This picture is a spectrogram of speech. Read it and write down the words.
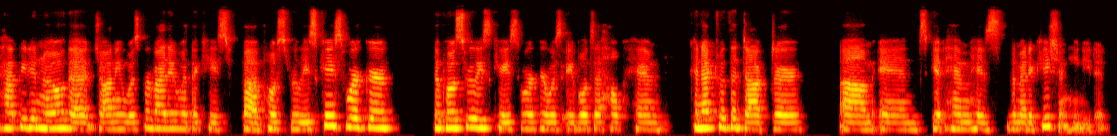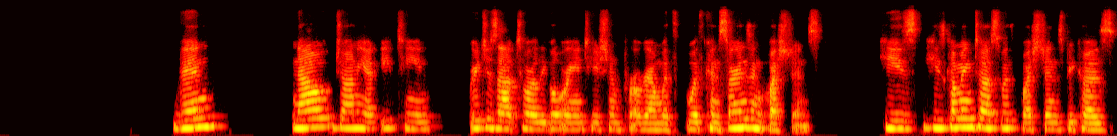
happy to know that Johnny was provided with a case uh, post-release caseworker. The post-release caseworker was able to help him connect with a doctor um, and get him his the medication he needed. Then now Johnny at 18 reaches out to our legal orientation program with, with concerns and questions. He's, he's coming to us with questions because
